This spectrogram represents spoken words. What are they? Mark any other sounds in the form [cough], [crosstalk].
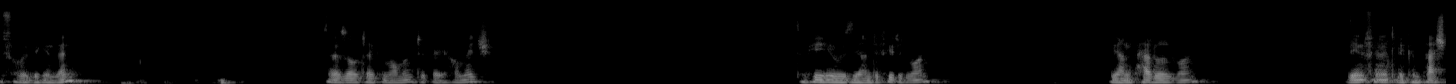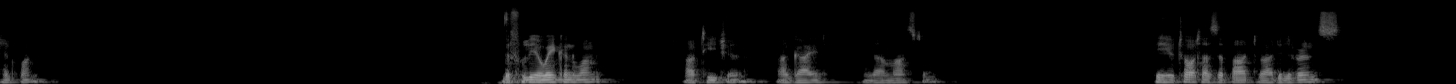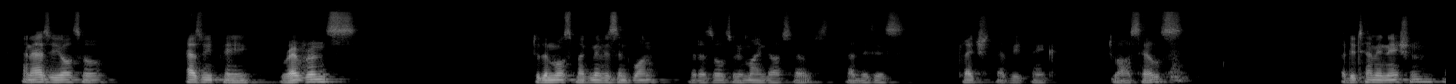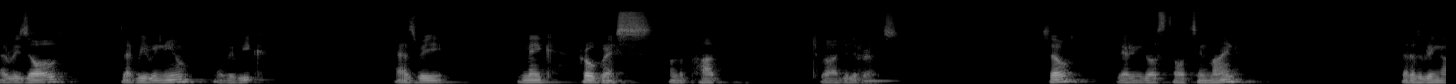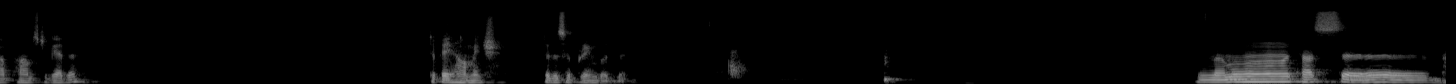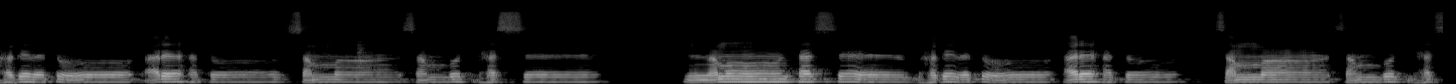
Before we begin, then, let us all take a moment to pay homage to He who is the undefeated one, the unparalleled one, the infinitely compassionate one, the fully awakened one, our teacher, our guide, and our master. He who taught us the path to our deliverance. And as we also, as we pay reverence to the most magnificent one, let us also remind ourselves that this is a pledge that we make to ourselves, a determination, a resolve that we renew every week as we make progress on the path to our deliverance. So, bearing those thoughts in mind, let us bring our palms together to pay homage to the Supreme Buddha. නමෝ තස්ස භගවතෝ අරහතෝ සම්මා සම්බුද්දස්ස නමෝ තස්ස භගවතෝ අරහතෝ සම්මා සම්බුද්දස්ස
